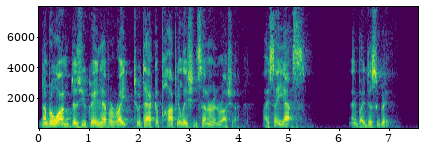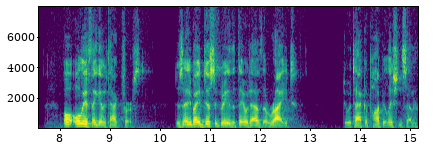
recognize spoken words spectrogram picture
Number one, does Ukraine have a right to attack a population center in Russia? I say yes. Anybody disagree? Oh, only if they get attacked first. Does anybody disagree that they would have the right to attack a population center?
